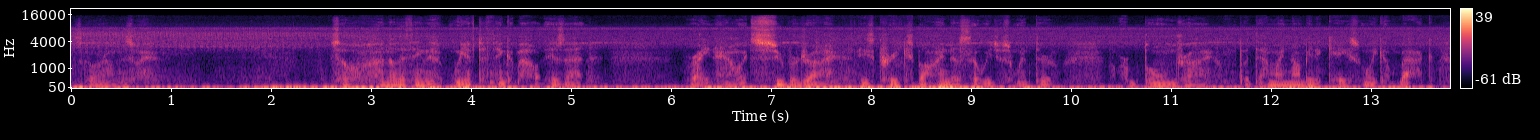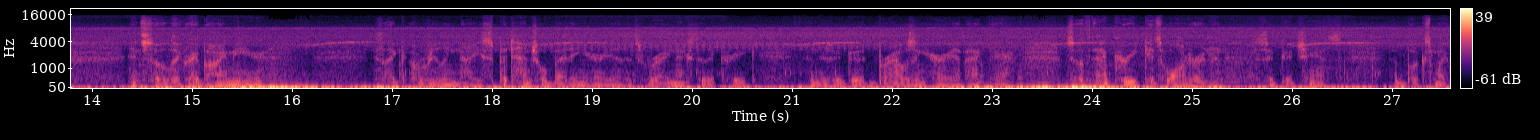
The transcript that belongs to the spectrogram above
Let's go around this way. So another thing that we have to think about is that right now it's super dry. These creeks behind us that we just went through are bone dry, but that might not be the case when we come back. And so like right behind me here, it's like a really nice potential bedding area that's right next to the creek. And there's a good browsing area back there. So if that creek gets water in it, there's a good chance that bucks might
